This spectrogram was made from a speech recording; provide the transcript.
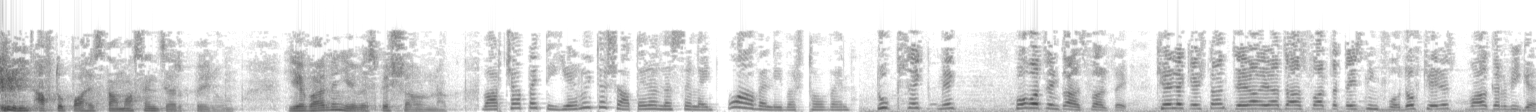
ավտոպահեստամաս են ձեռք բերում եւ այլն եւ այսպես շարունակ։ Վարչապետի ելույթը շատերը լսել էին ու ավելի վրդովել։ Դուք եք մենք փողոց ենք ասֆալտը։ Քելեք էստան ծերայած ասֆալտը տեսնինք ոդով քերես վակրվիգը։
